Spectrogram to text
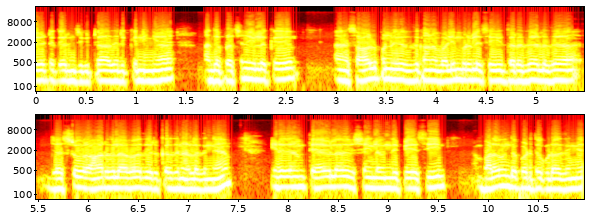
கேட்டு தெரிஞ்சுக்கிட்டு அதற்கு நீங்க அந்த பிரச்சனைகளுக்கு சால்வ் பண்ணுறதுக்கான வழிமுறைகளை செய்து தரது அல்லது ஜஸ்ட் ஒரு ஆறுதலாவது இருக்கிறது நல்லதுங்க. இன்றைய தினம் தேவையில்லாத விஷயங்களை வந்து பேசி பலவந்தப்படுத்தக்கூடாதுங்க.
